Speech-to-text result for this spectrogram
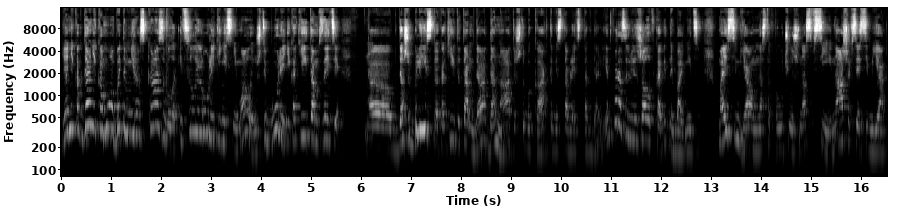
Я никогда никому об этом не рассказывала и целые ролики не снимала, и уж тем более никакие там, знаете, даже близко какие-то там, да, донаты, чтобы карты выставлять и так далее. Я два раза лежала в ковидной больнице. Моя семья, у нас так получилось, у нас все, и наша вся семья,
